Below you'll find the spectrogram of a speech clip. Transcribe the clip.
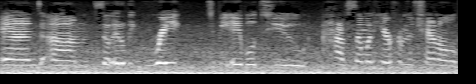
And um, so it'll be great to be able to have someone here from the channel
